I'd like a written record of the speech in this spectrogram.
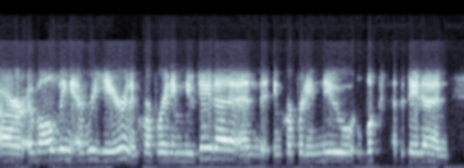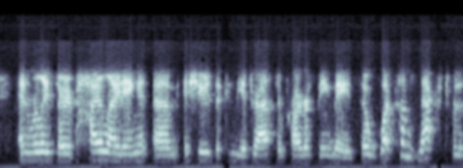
are evolving every year and incorporating new data and incorporating new looks at the data and and really started highlighting um, issues that can be addressed and progress being made. So what comes next for the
